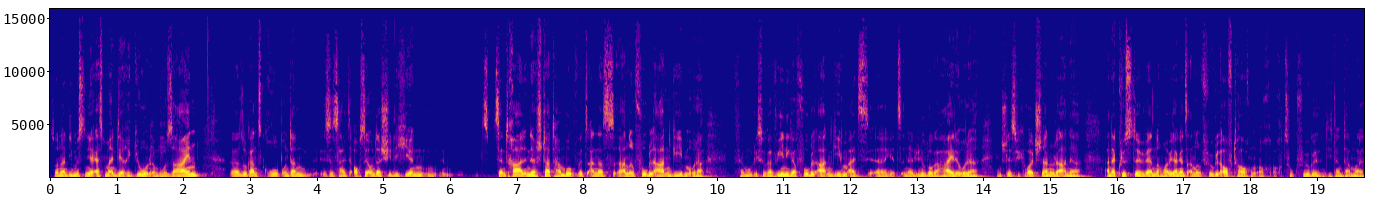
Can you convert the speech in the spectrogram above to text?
sondern die müssen ja erstmal in der Region irgendwo sein, äh, so ganz grob. Und dann ist es halt auch sehr unterschiedlich. Hier in, zentral in der Stadt Hamburg wird es anders andere Vogelarten geben oder vermutlich sogar weniger Vogelarten geben als äh, jetzt in der Lüneburger Heide oder in Schleswig-Holstein oder an der, an der Küste werden nochmal wieder ganz andere Vögel auftauchen, auch, auch Zugvögel, die dann da mal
